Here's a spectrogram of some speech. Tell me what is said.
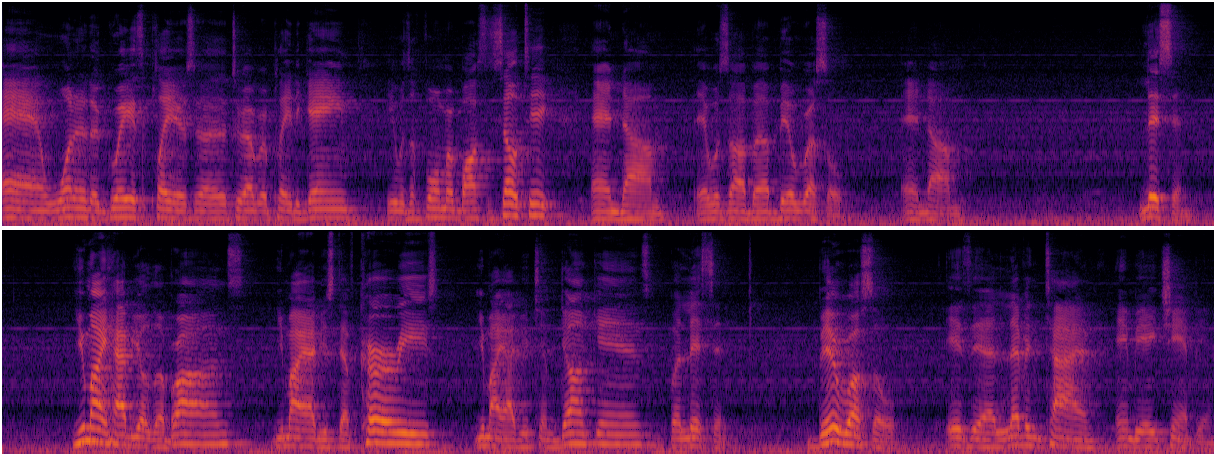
and one of the greatest players uh, to ever play the game. He was a former Boston Celtic, and um, it was uh, Bill Russell, and um, listen, you might have your LeBrons, you might have your Steph Currys, you might have your Tim Duncans, but listen, Bill Russell is the 11 time NBA champion.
